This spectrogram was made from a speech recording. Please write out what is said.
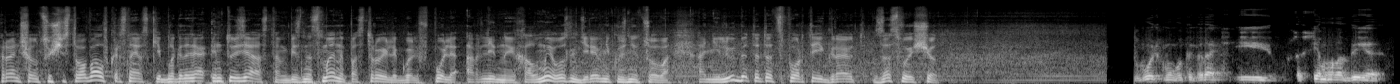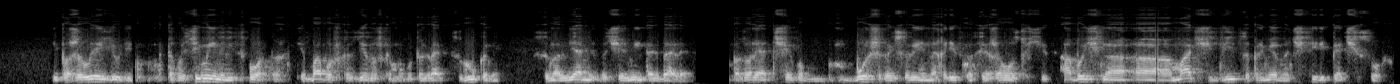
Раньше он существовал в Красноярске благодаря энтузиастам. Бизнесмены построили гольф-поле «Орлиные холмы» холмы возле деревни Кузнецова. Они любят этот спорт и играют за свой счет. Гольф могут играть и совсем молодые, и пожилые люди. Такой семейный вид спорта, где бабушка с дедушкой могут играть с внуками, с сыновьями, с дочерьми и так далее. Позволяет человеку больше количество времени находиться на свежем воздухе. Обычно э, матч длится примерно 4-5 часов.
